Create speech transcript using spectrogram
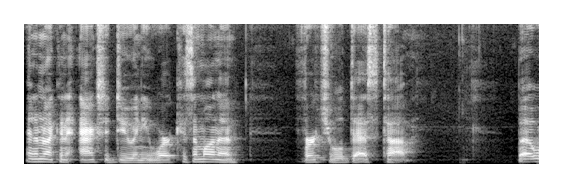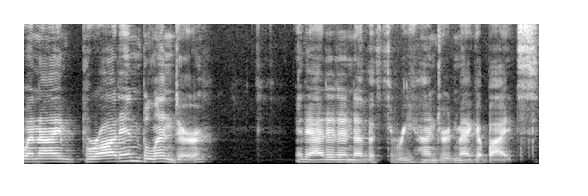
And I'm not going to actually do any work because I'm on a virtual desktop. But when I brought in Blender, it added another 300 megabytes.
